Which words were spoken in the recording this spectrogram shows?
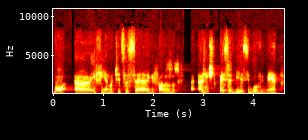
Bom, uh, enfim, a notícia segue falando. A gente percebia esse movimento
